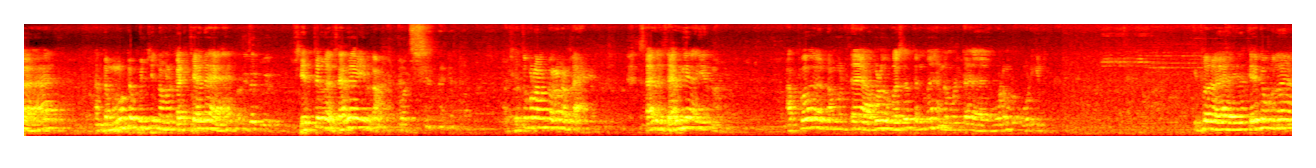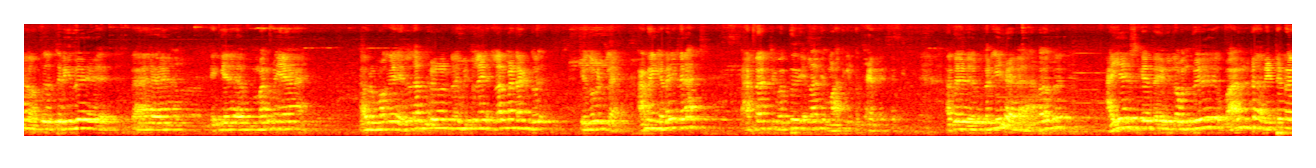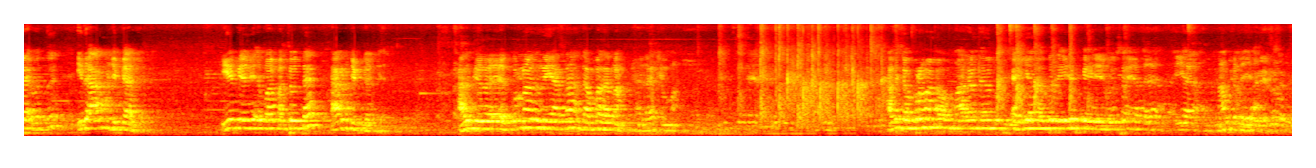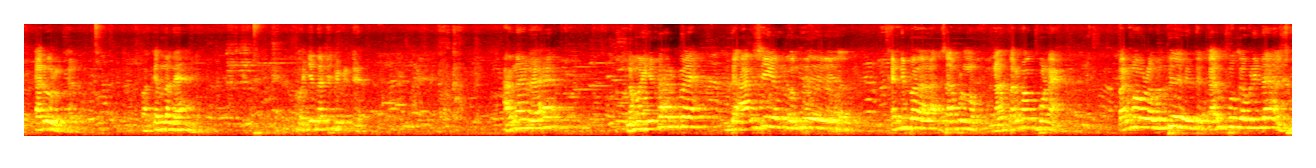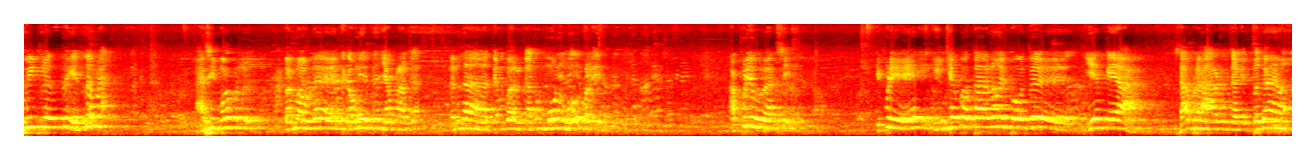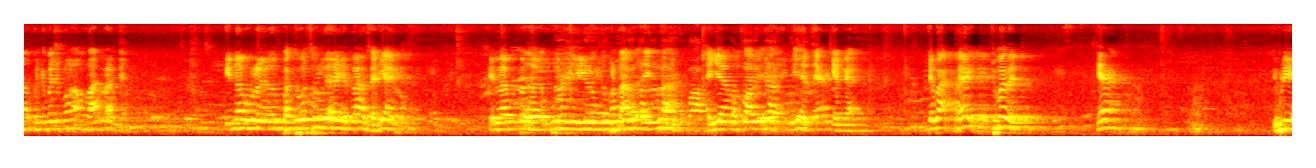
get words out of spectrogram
அந்த மூட்டை பூச்சி நம்மளுக்கு கடிச்சால செத்துல சரியாயிருக்கான் செத்து போனாலும் பரவாயில்ல சரி சரியாயிருக்கும் அப்போ நம்மள்கிட்ட அவ்வளோ வசத்தன்மை நம்மள்கிட்ட உடம்பு ஓடிக்கிட்டு இருக்கு. இப்போ கேட்கும்போது அது தெரியுது எங்கள் மருமைய அவர் மக எல்லாருமே வீட்டில் எல்லாருமே டாக்டர். எங்கள் வீட்டில் ஆனால் இடையில அட்டாச்சி வந்து எல்லாத்தையும் மாற்றிக்கிட்டு இருக்காங்க. அது பெரிய அதாவது ஐஏஎஸ் கேட்டகிரியில் வந்து வாலண்டாக ரிட்டையர் வந்து இது ஆரம்பிச்சிருக்காரு இயற்கை மருத்துவத்தை ஆரம்பிச்சிருக்காரு அதுக்கு குருநாதர் யார் தான் அந்த அம்மா தான் அதான் அம்மா. அதுக்கப்புறம் மாறன் ஐயா வந்து இயற்கை விவசாய ஐயா நாமக்கல் ஐயா கரூர். பக்கம் தானே. கொஞ்சம் தள்ளி சொல்லிட்டேன் அதனால நம்ம எல்லாருமே இந்த அரிசிகள் வந்து கண்டிப்பாக சாப்பிடணும். நான் பர்மாவுக்கு போனேன். பர்மாவில் வந்து இந்த கருப்பு கபடி தான் ஸ்வீட்டில் இருந்து எல்லாமே அரிசி முதற்கொண்டு பர்மாவில் இந்த கவனியை தான் சாப்பிட்றாங்க. நல்லா தெம்பாக இருக்காங்க. மூணு ஓர் அப்படி ஒரு அரிசி. இப்படி இங்கே பார்த்தாலும் இப்போ வந்து இயற்கையாக சாப்பிட ஆரம்பித்தாங்க இப்போ தான் கொஞ்சம் கொஞ்சமாக மாற்றுறாங்க என்ன ஒரு பத்து வருஷத்துல எல்லாம் சரியாயிடும் எல்லாம் இப்ப பூஜை இது பண்ணாலும் எல்லாம் ஐயா வந்து இங்கே ஏப்பா ஏய் சும்மா ஏன்? இப்படி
